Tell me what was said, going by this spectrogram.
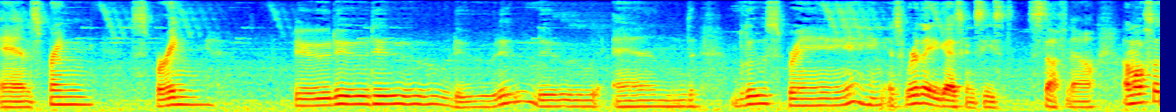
and spring, spring, do do do do do do, and Blue Spring. It's weird that you guys can see st- stuff now. I'm also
